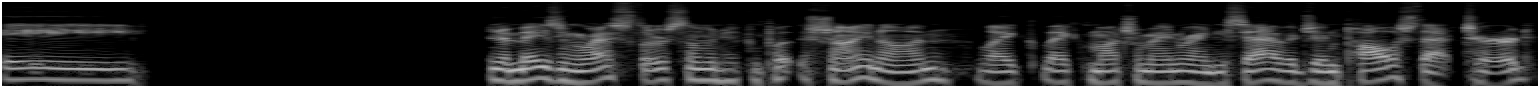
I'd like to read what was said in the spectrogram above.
a an amazing wrestler, someone who can put the shine on, like like Macho Man Randy Savage, and polish that turd.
